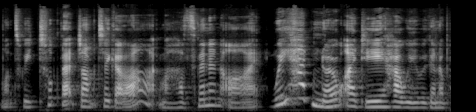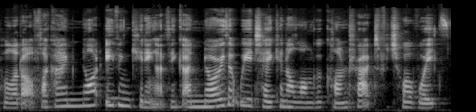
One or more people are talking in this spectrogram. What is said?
once we took that jump together, like my husband and I, we had no idea how we were going to pull it off. Like, I'm not even kidding. I think I know that we had taken a longer contract for 12 weeks.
